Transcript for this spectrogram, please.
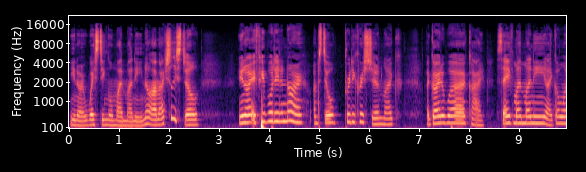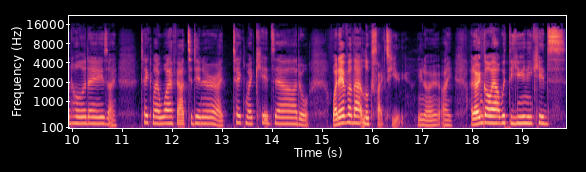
you know, wasting all my money. No, I'm actually still, you know, if people didn't know, I'm still pretty Christian. Like I go to work, I save my money, I go on holidays, I take my wife out to dinner, I take my kids out or whatever that looks like to you. You know, I, I don't go out with the uni kids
